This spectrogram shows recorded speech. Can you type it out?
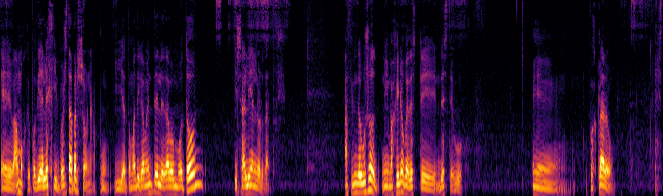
Eh, vamos, que podía elegir pues esta persona, y automáticamente le daba un botón y salían los datos. Haciendo uso, me imagino que de este, de este bug. pues claro, es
